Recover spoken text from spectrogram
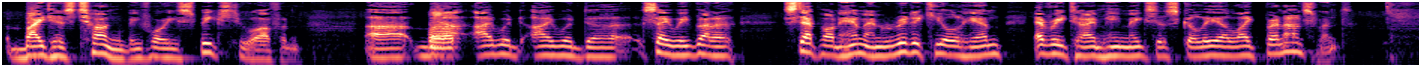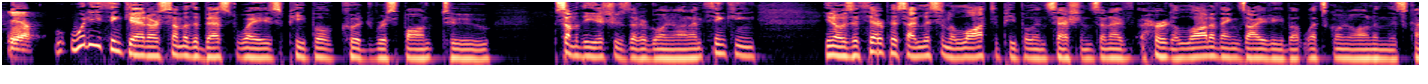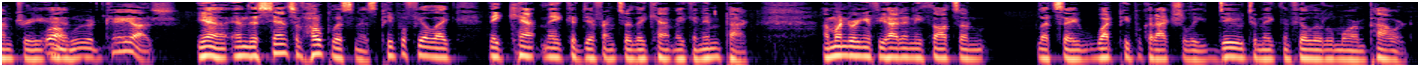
bite his tongue before he speaks too often. Uh, but I would I would uh, say we've got to step on him and ridicule him every time he makes a Scalia-like pronouncement. Yeah. What do you think, Ed, are some of the best ways people could respond to some of the issues that are going on? I'm thinking, you know, as a therapist, I listen a lot to people in sessions and I've heard a lot of anxiety about what's going on in this country. Well, and, we're in chaos. yeah, and the sense of hopelessness. People feel like they can't make a difference or they can't make an impact. I'm wondering if you had any thoughts on, let's say, what people could actually do to make them feel a little more empowered.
